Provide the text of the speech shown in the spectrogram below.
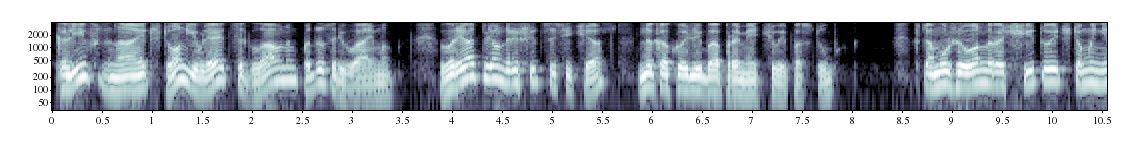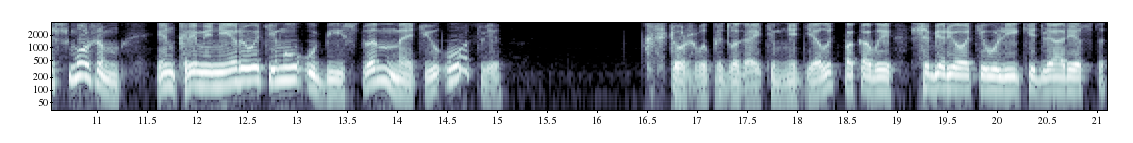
Клифф знает, что он является главным подозреваемым. Вряд ли он решится сейчас на какой-либо опрометчивый поступок. К тому же он рассчитывает, что мы не сможем инкриминировать ему убийство Мэтью Уотли. Что же вы предлагаете мне делать, пока вы соберете улики для ареста?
